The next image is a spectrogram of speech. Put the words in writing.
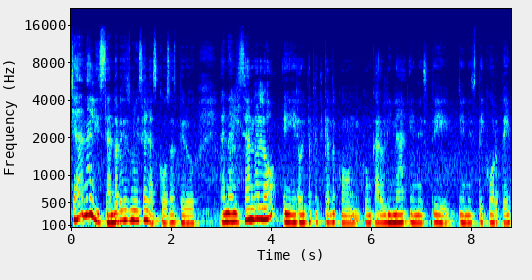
ya analizando, a veces no hice las cosas, pero analizándolo, eh, ahorita platicando con, con, Carolina en este, en este corte,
